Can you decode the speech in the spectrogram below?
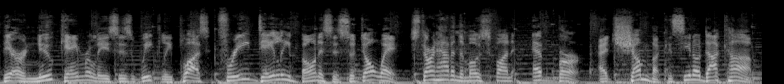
There are new game releases weekly, plus free daily bonuses. So don't wait. Start having the most fun ever at ChumbaCasino.com.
